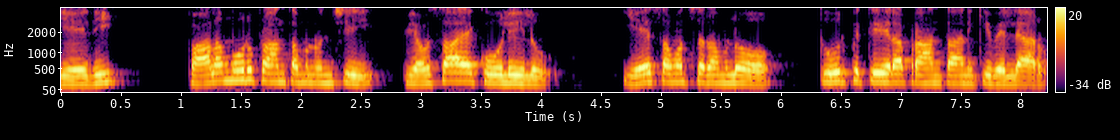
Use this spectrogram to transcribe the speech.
ఏది? పాలమూరు ప్రాంతం నుంచి వ్యవసాయ కూలీలు ఏ సంవత్సరంలో తూర్పు తీర ప్రాంతానికి వెళ్ళారు?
